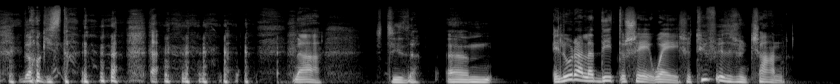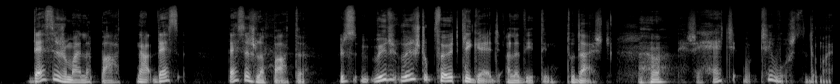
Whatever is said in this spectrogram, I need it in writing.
Doggy style. Na, scusa. Um, e allora ha detto, che, wey, se tu fai un cian, das ist mal la pat. Na, das, das ist la pat. Wirst, du pfötli gehen, alla dittin, tu daist. Aha. Das ist, hä, ce wusste du mai?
